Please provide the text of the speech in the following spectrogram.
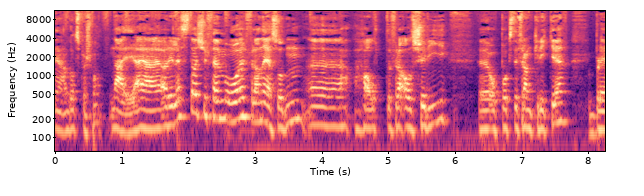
Ja, Godt spørsmål. Nei, jeg er Ariles, da, 25 år, fra Nesodden. Eh, halvt fra Algerie. Eh, oppvokst i Frankrike. Ble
